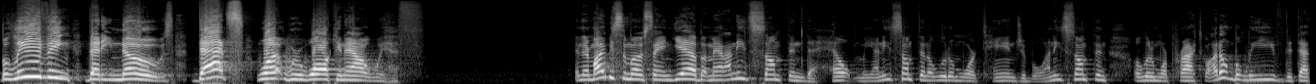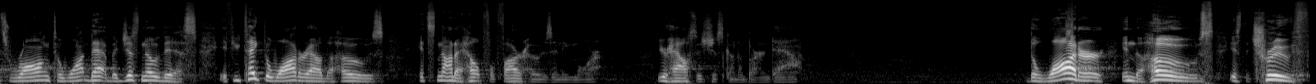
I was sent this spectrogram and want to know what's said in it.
believing that He knows. That's what we're walking out with. And there might be some of us saying, yeah, but man, I need something to help me. I need something a little more tangible. I need something a little more practical. I don't believe that that's wrong to want that, but just know this if you take the water out of the hose, it's not a helpful fire hose anymore. Your house is just going to burn down. The water in the hose is the truth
